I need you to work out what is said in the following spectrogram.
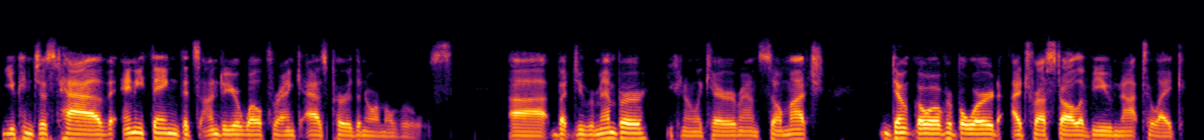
you can just have anything that's under your wealth rank as per the normal rules. Uh, but do remember, you can only carry around so much. Don't go overboard. I trust all of you not to like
